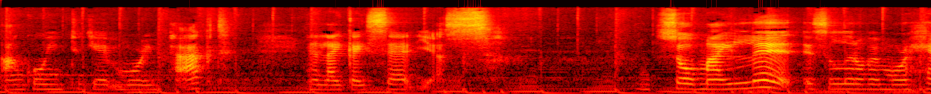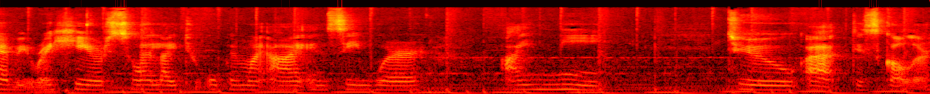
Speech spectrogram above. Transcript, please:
I'm going to get more impact and like I said, yes. So my lid is a little bit more heavy right here so I like to open my eye and see where I need to add this color.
